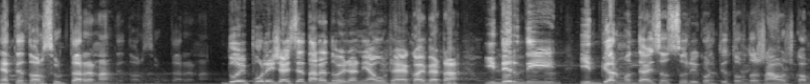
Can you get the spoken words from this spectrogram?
হেতে তোর ছুটতারে না। দুই পুলিশ আইছে তারে ধইরা নিয়া উঠায় কয় বেটা ঈদের দিন ঈদগার মধ্যে আইছো চুরি করতে তোর তো সাহস কম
